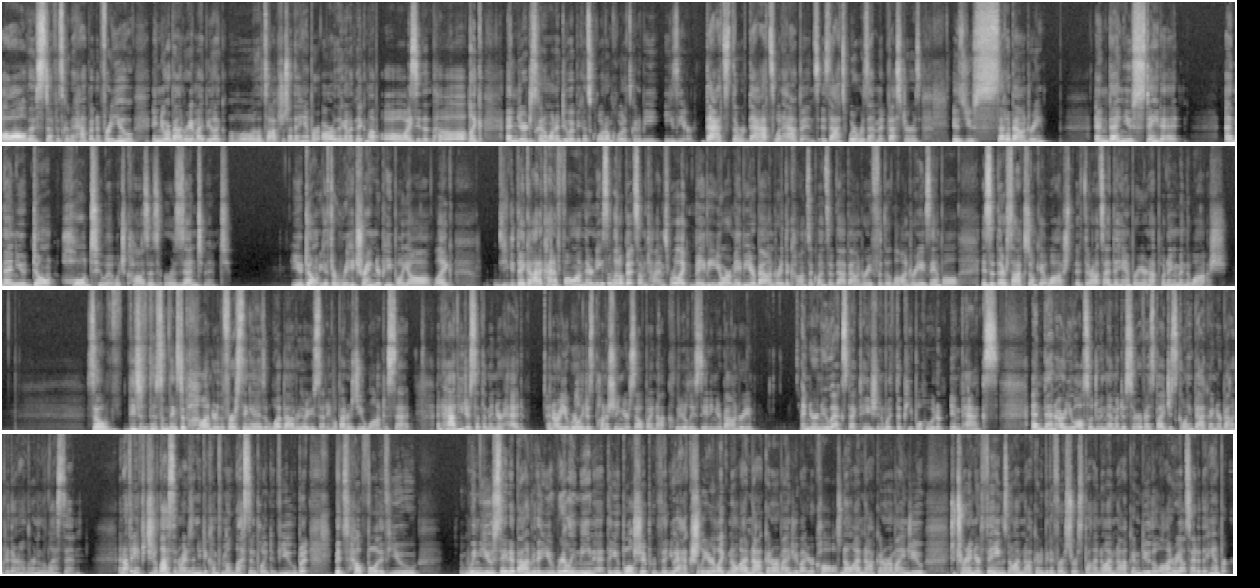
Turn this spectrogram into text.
all this stuff is going to happen. And for you, in your boundary, it might be like, oh, the socks just had the hamper. Are they going to pick them up? Oh, I see that. Oh, like, and you're just going to want to do it because quote unquote, it's going to be easier. That's the, that's what happens is that's where resentment festers is you set a boundary and then you state it and then you don't hold to it, which causes resentment. You don't, you have to retrain your people, y'all. Like, you, they got to kind of fall on their knees a little bit sometimes. Where like maybe your maybe your boundary the consequence of that boundary for the laundry example is that their socks don't get washed. If they're outside the hamper you're not putting them in the wash. So these are some things to ponder. The first thing is what boundaries are you setting? What boundaries do you want to set? And have you just set them in your head? And are you really just punishing yourself by not clearly stating your boundary and your new expectation with the people who it impacts and then are you also doing them a disservice by just going back on your boundary? They're not learning the lesson. And not that you have to teach a lesson, right? It doesn't need to come from a lesson point of view, but it's helpful if you when you state a boundary that you really mean it, that you bullshit proof, that you actually are like, no, I'm not going to remind you about your calls. No, I'm not going to remind you to turn in your things. No, I'm not going to be the first to respond. No, I'm not going to do the laundry outside of the hamper.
